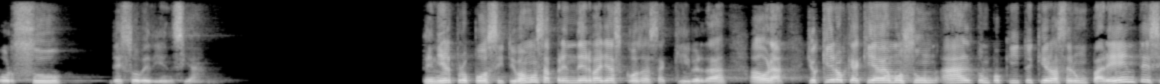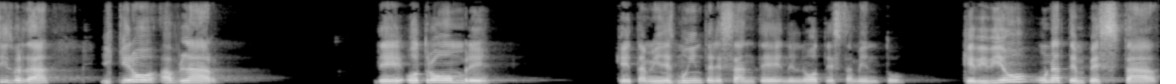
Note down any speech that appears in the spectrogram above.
por su desobediencia. Tenía el propósito y vamos a aprender varias cosas aquí, ¿verdad? Ahora, yo quiero que aquí hagamos un alto un poquito y quiero hacer un paréntesis, ¿verdad? Y quiero hablar de otro hombre que también es muy interesante en el Nuevo Testamento, que vivió una tempestad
